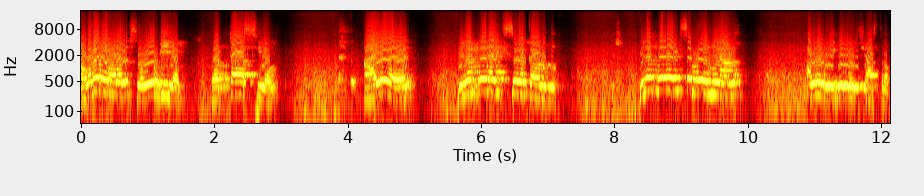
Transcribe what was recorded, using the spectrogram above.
അവിടെ നമ്മൾ സോഡിയം പൊട്ടാസ്യം അയൺ ഇലക്ട്രോലൈറ്റ്സിനെ കാണുന്നു. ഇലക്ട്രോലൈറ്റ്സ് എന്ന് തന്നെയാണ് അതിനെ വിളിക്കുന്നത് ശാസ്ത്രം.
